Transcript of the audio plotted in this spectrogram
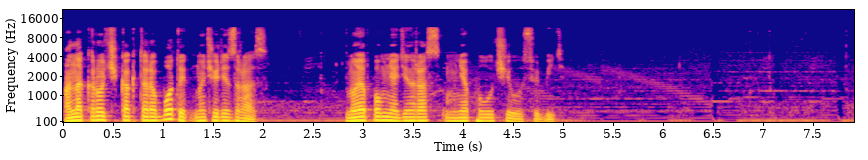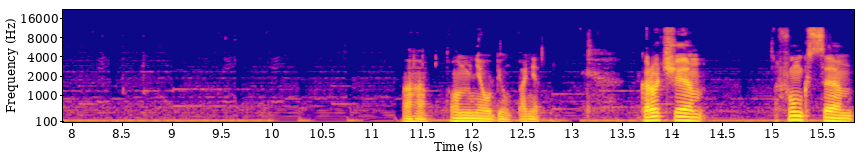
Она, короче, как-то работает, но через раз. Но я помню, один раз у меня получилось убить. Ага, он меня убил, понятно. Короче, функция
